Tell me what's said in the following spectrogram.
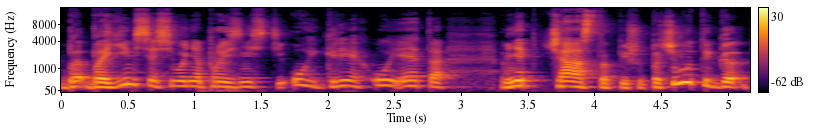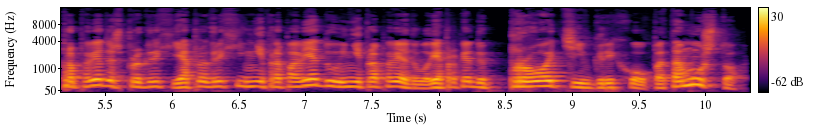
боимся сегодня произнести. Ой, грех, ой, это... Мне часто пишут, почему ты проповедуешь про грехи? Я про грехи не проповедую и не проповедовал. Я проповедую против грехов, потому что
